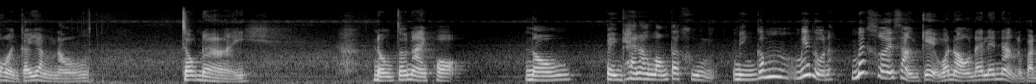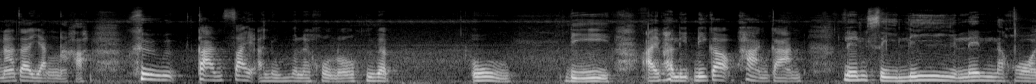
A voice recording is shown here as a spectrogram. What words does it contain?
ก่อนก็อย่างน้อง เจ้านาย น้องเจ้านายเพราะน้องเป็นแค่นักร้องแต่คือมิงก็ไม่รู้นะไม่เคยสังเกตว่าน้องได้เล่นหนังหรือเปล่าน่าจะยังนะคะ คือการใส่อารมณ์อะไรของน้องคือแบบโอ้ดี ไอพาริตนี่ก็ผ่านการเล่นซีรีส์เล่นละคร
